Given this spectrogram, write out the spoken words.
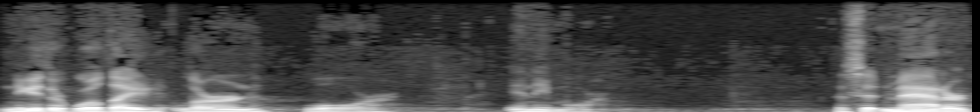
neither will they learn war anymore. Does it matter?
